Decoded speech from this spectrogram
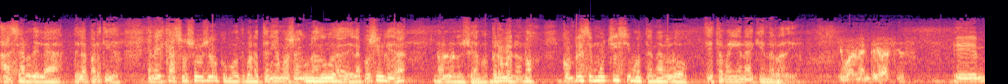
a hacer de la, de la partida. En el caso suyo, como bueno, teníamos alguna duda de la posibilidad, no lo anunciamos. Pero bueno, nos complace muchísimo tenerlo esta mañana aquí en la radio. Igualmente, gracias. Eh,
